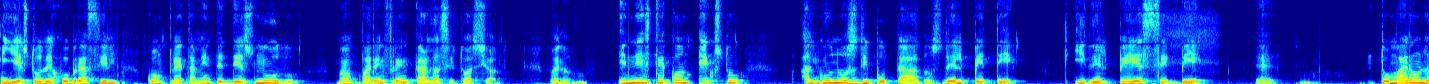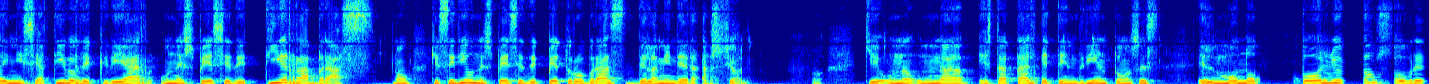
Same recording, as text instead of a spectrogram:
y esto dejó Brasil completamente desnudo para enfrentar la situación. Bueno, en este contexto, algunos diputados del PT y del PSB eh, tomaron la iniciativa de crear una especie de tierra Brás, ¿no? que sería una especie de Petrobras de la mineración, que una, una estatal que tendría entonces el monopolio sobre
